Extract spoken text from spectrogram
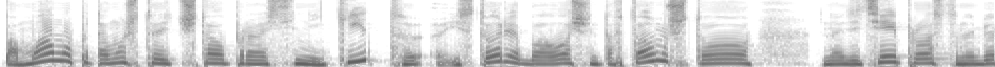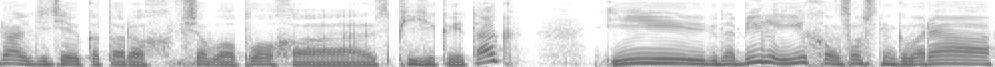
По-моему, потому что я читал про синий кит, история была, в общем-то, в том, что на детей просто набирали детей, у которых все было плохо с психикой и так, и гнобили их, собственно говоря,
